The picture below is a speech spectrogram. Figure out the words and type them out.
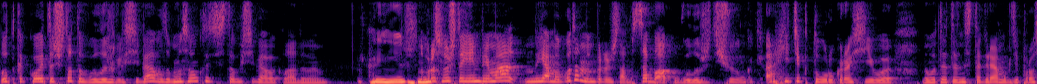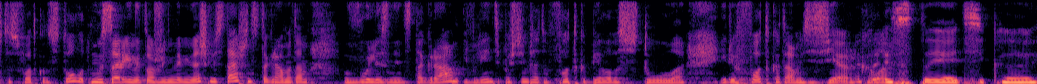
Вот какое-то что-то выложили себя. Мы сам, кстати, с тобой себя выкладываем. Конечно. Ну, просто потому что я не понимаю, ну, я могу там, например, там собаку выложить, еще архитектуру красивую, но вот это Инстаграм, где просто сфоткан стул, вот мы с Ариной тоже, не знаешь, листаешь Инстаграм, а там вылезный Инстаграм, и в ленте почти обязательно фотка белого стула, или фотка там зеркала. Это эстетика.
